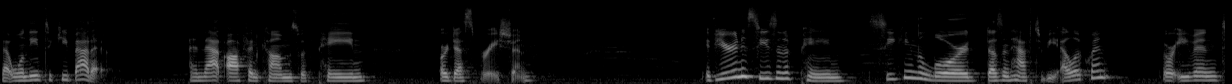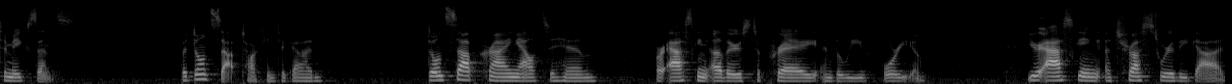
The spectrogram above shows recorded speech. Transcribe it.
that we'll need to keep at it. And that often comes with pain or desperation. If you're in a season of pain, seeking the Lord doesn't have to be eloquent or even to make sense. But don't stop talking to God. Don't stop crying out to Him or asking others to pray and believe for you. You're asking a trustworthy God,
